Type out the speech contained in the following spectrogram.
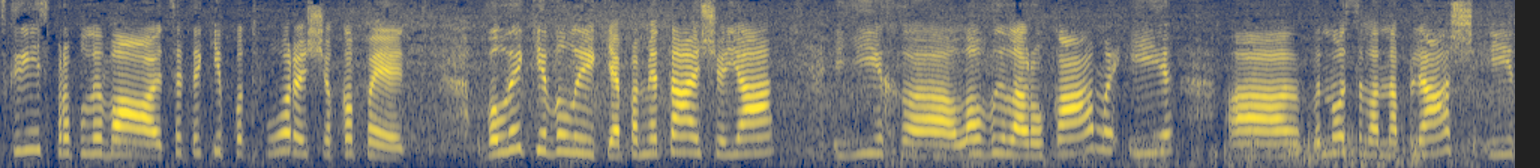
скрізь пропливають. Це такі потвори, що капець. Великі-великі. Я пам'ятаю, що я їх е, ловила руками і виносила на пляж і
